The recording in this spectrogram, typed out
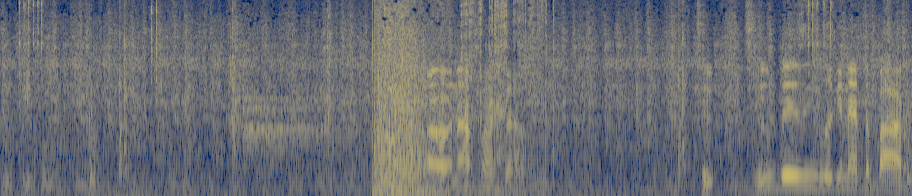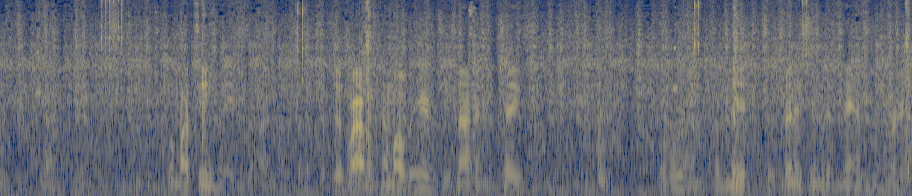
Two people. Oh, and I fucked up. Too too busy looking at the bottom for my teammates. and I fucked up. She'll probably come over here if she's not in the chase. We're gonna commit to finishing this damn generator.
